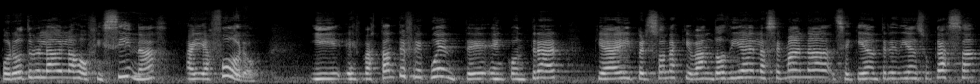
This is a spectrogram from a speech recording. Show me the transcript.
Por otro lado, en las oficinas hay aforo y es bastante frecuente encontrar que hay personas que van dos días en la semana, se quedan tres días en su casa,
